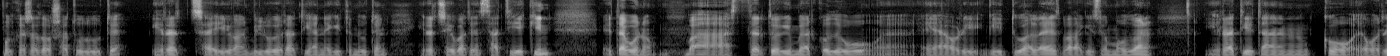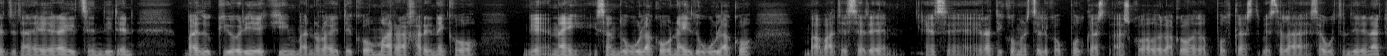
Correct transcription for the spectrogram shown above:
podcasta da osatu dute, irratzaioan, Bilbo irratian egiten duten irratzaio baten zatiekin, eta bueno, ba, aztertu egin beharko dugu, eh, ea hori gehitu ala ez, badakizuen moduan, irratietanko, ego irratietan erailtzen diren, ba, eduki horiekin, ba, nola marra jarri nahiko nahi izan dugulako, nahi dugulako, ba, batez ere ez e, errati komertzialeko podcast asko daudelako edo podcast bezala ezagutzen direnak,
